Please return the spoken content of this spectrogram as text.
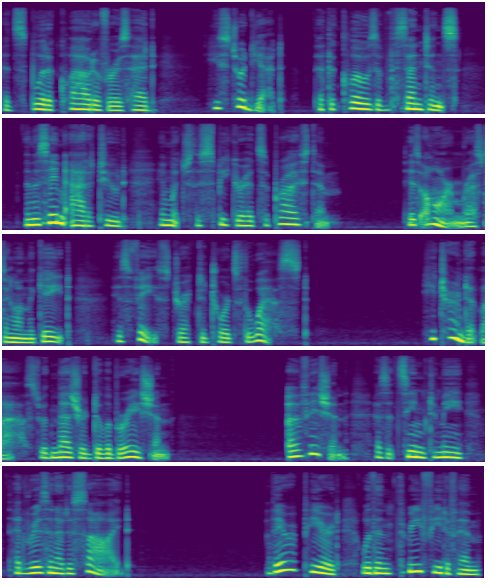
had split a cloud over his head, he stood yet, at the close of the sentence, in the same attitude in which the speaker had surprised him his arm resting on the gate, his face directed towards the west. He turned at last with measured deliberation. A vision, as it seemed to me, had risen at his side. There appeared within three feet of him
